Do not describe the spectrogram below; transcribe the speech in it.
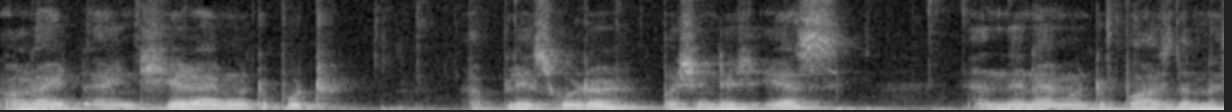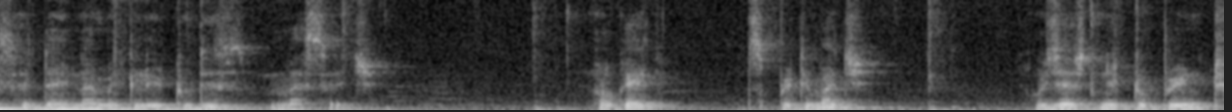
Alright and here I'm going to put a placeholder percentage s and then I'm going to pass the message dynamically to this message. Okay it's pretty much. We just need to print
